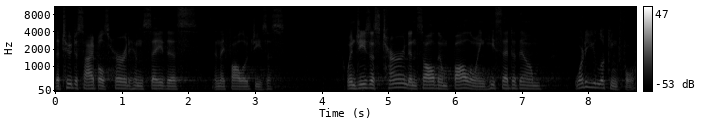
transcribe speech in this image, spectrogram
The two disciples heard him say this, and they followed Jesus. When Jesus turned and saw them following, he said to them, What are you looking for?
